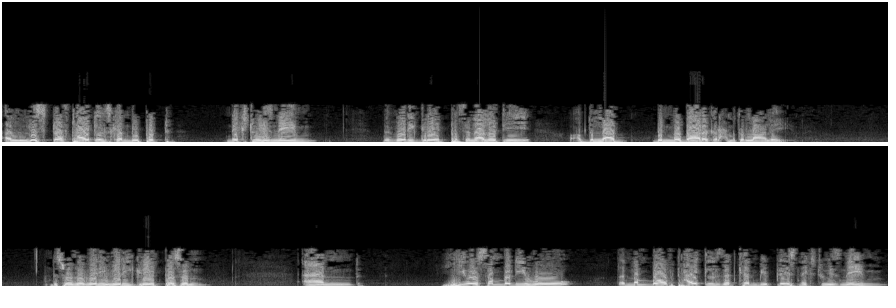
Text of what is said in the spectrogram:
a list of titles can be put next to his name. The very great personality Abdullah bin Mubarak rahmatullah. This was a very, very great person and he was somebody who the number of titles that can be placed next to his name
